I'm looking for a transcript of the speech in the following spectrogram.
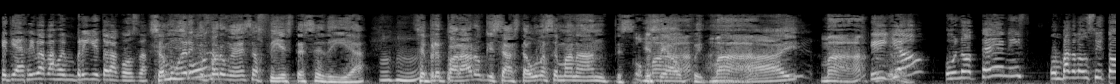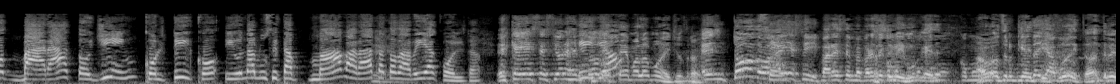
de arriba abajo en brillo y toda la cosa. Esas mujeres que fueron a esa fiesta ese día, se prepararon quizás hasta una semana antes Con ese outfit. Ay, Ma. Y yo, unos tenis, un pantaloncito barato, jean, cortico, y una blusita más barata todavía corta. Es que hay excepciones en ¿Y todo. yo? Este tema lo hemos hecho otra vez. En todo, Sí. ahí sí, parece, me parece Así como, mismo como, que- como, como a otro que un déjà vu. título, otro que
